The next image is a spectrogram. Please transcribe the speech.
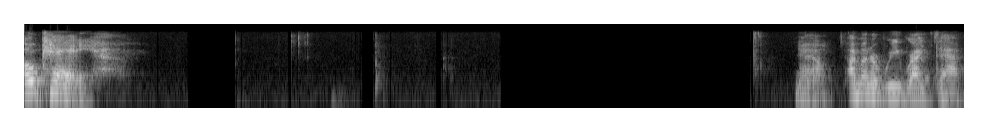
Okay. Now, I'm going to rewrite that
